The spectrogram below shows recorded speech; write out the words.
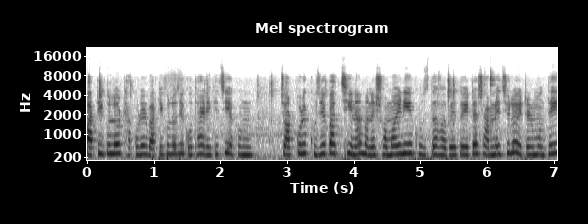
বাটিগুলো, ঠাকুরের বাটিগুলো যে কোথায় রেখেছি এখন চট করে খুঁজে পাচ্ছি না। মানে সময় নিয়ে খুঁজতে হবে। তো এটা সামনে ছিল, এটার মধ্যেই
